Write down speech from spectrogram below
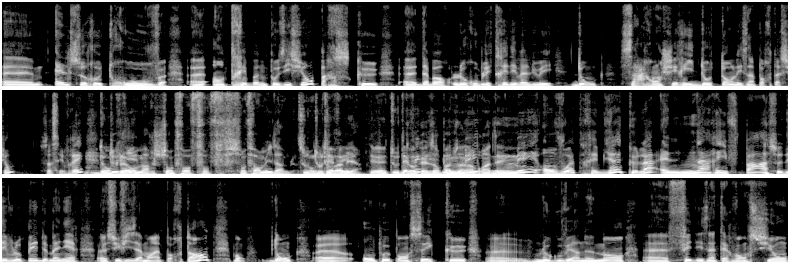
elles se retrouvent en très bonne position parce que d'abord le rouble est très dévalué, donc ça renchérit d'autant les importations. Ça c'est vrai. Donc Deuxième- leurs marges sont, for- for- sont formidables. tout, Donc tout tout à va fait. bien. Euh, tout Donc elles n'ont pas besoin d'emprunter. Mais on voit très bien que là, elles n'arrivent pas à se développer de manière euh, suffisamment importante. Bon, donc euh, on peut penser que le gouvernement fait des interventions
